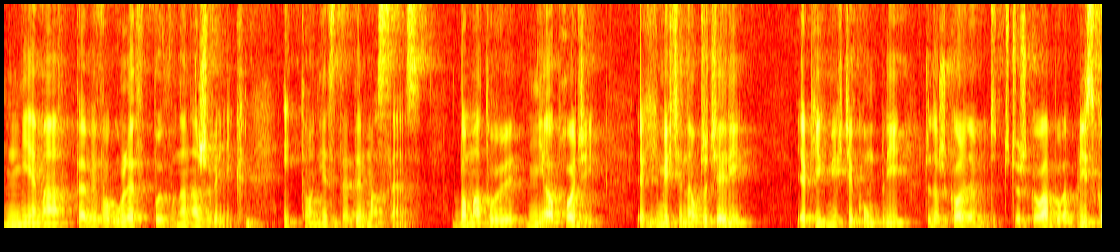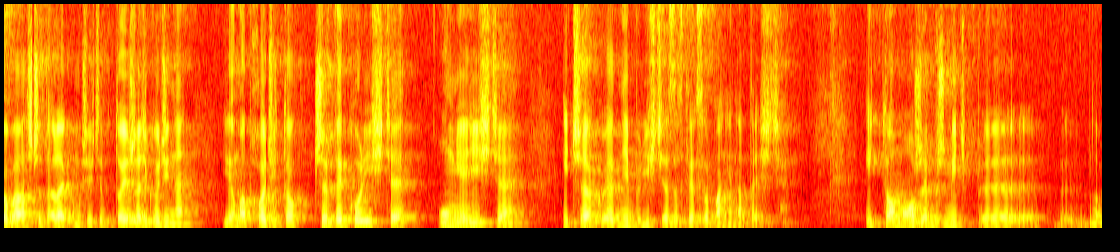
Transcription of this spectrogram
nie ma prawie w ogóle wpływu na nasz wynik. I to niestety ma sens, bo matury nie obchodzi, jakich mieście nauczycieli, jakich mieście kumpli, czy, do szkoły, czy, szkoła była blisko Was, czy daleko, musieliście dojeżdżać godzinę. Ją obchodzi to, czy Wy kuliście, umieliście i czy akurat nie byliście zestresowani na teście. I to może brzmieć e, e, no,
